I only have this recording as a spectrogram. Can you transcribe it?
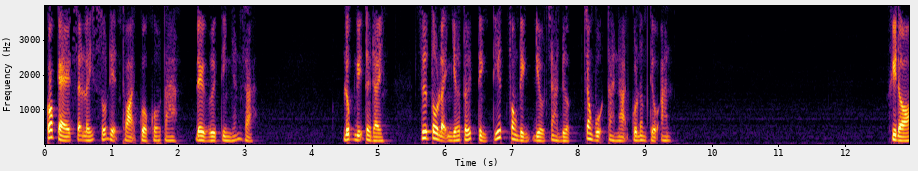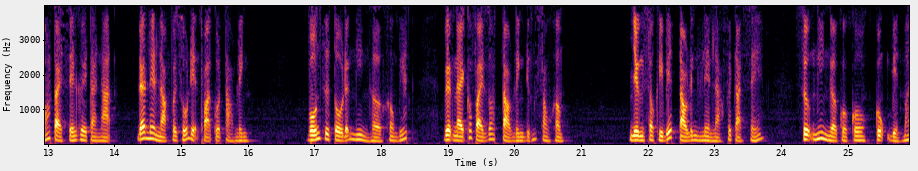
Có kẻ sẽ lấy số điện thoại của cô ta để gửi tin nhắn giả. Lúc nghĩ tới đây, Dư Tô lại nhớ tới tình tiết Phong Đình điều tra được trong vụ tai nạn của Lâm Tiểu An. Khi đó, tài xế gây tai nạn đã liên lạc với số điện thoại của Tào Linh. Vốn Dư Tô đã nghi ngờ không biết việc này có phải do Tào Linh đứng sau không. Nhưng sau khi biết Tào Linh liên lạc với tài xế, sự nghi ngờ của cô cũng biến mất.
